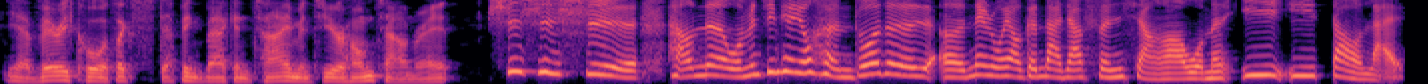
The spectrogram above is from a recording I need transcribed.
Yeah, very cool. It's like stepping back in time into your hometown, right? 是是是，好，那我们今天有很多的呃内容要跟大家分享啊，我们一一道来。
